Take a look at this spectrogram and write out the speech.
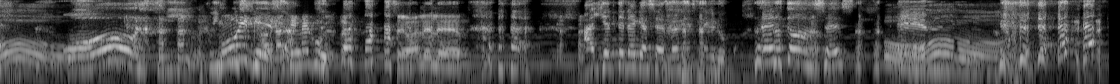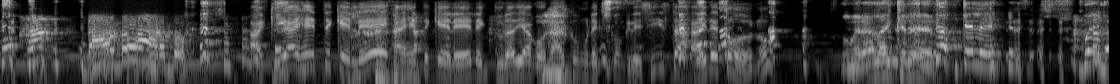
Oh, oh, sí, fui Muy bien, juiciosa. así me gusta. Se vale leer. Alguien tiene que hacerlo en este grupo. Entonces, oh. Dardo, dardo. Aquí hay gente que lee, hay gente que lee lectura diagonal como un excongresista, hay de todo, ¿no? Numeral hay que leer. ¿qué lees? Bueno,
